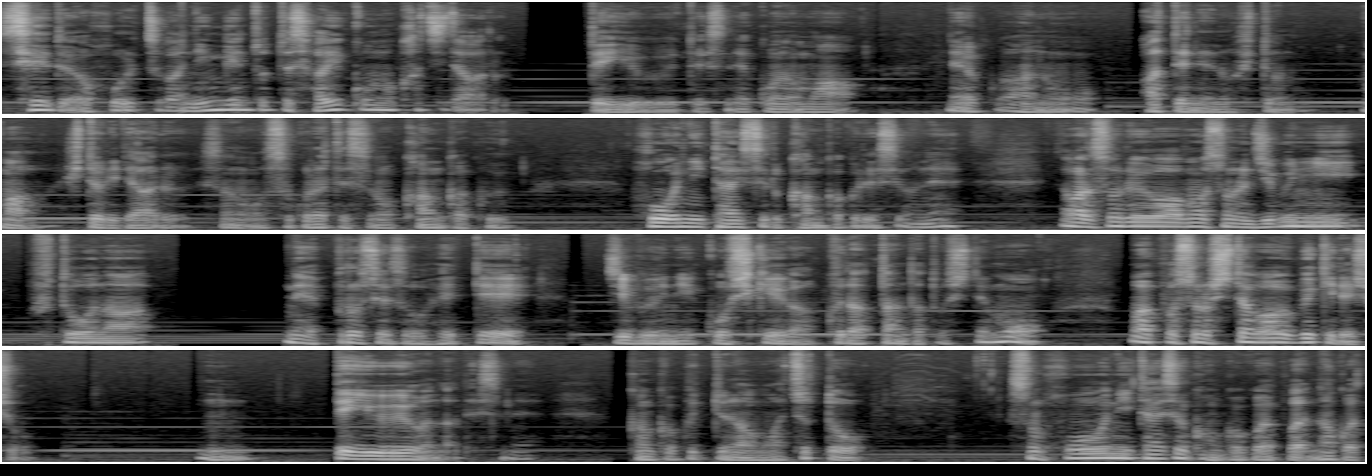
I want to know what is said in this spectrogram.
制度や法律が人間にとって最高の価値であるっていうですねこのまあねあのアテネの人のまあ一人であるそのソクラテスの感覚法に対する感覚ですよね。だからそれはまあその自分に不当なねプロセスを経て自分にこう死刑が下ったんだとしても、まあ、やっぱそれを従うべきでしょう、うん、っていうようなですね感覚っていうのはまあちょっとその法に対する感覚はやっぱりなんか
